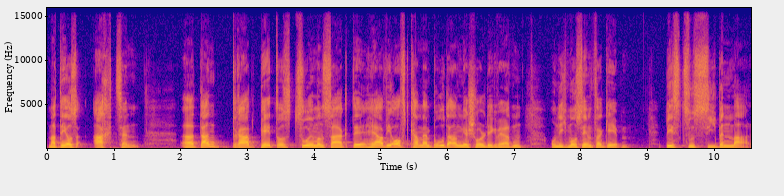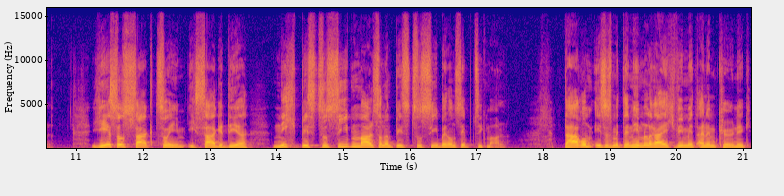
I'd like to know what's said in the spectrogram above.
Matthäus 18. Äh, dann trat Petrus zu ihm und sagte, Herr, wie oft kann mein Bruder an mir schuldig werden und ich muss ihm vergeben. Bis zu siebenmal. Jesus sagt zu ihm, ich sage dir, nicht bis zu siebenmal, sondern bis zu 77 Mal. Darum ist es mit dem Himmelreich wie mit einem König,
